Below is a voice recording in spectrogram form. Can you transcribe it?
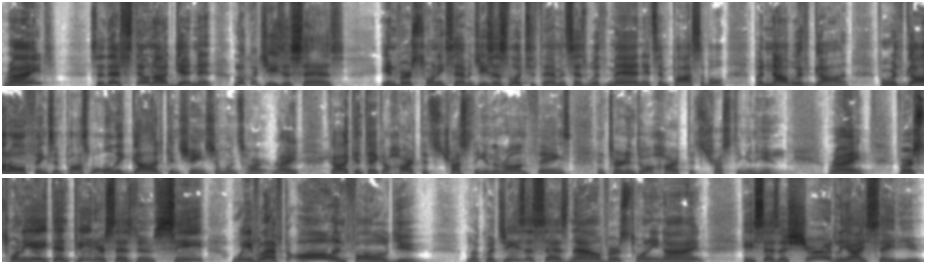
Right? So they're still not getting it. Look what Jesus says in verse 27. Jesus looks at them and says, With men it's impossible, but not with God. For with God all things impossible. Only God can change someone's heart, right? God can take a heart that's trusting in the wrong things and turn into a heart that's trusting in Him, right? Verse 28 Then Peter says to him, See, we've left all and followed you. Look what Jesus says now, verse 29. He says, Assuredly I say to you,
